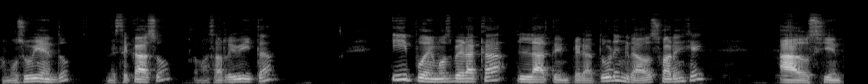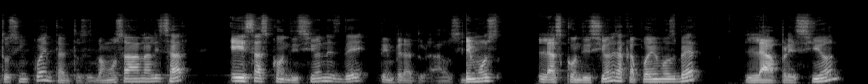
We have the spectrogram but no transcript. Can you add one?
Vamos subiendo. En este caso, más arribita. Y podemos ver acá la temperatura en grados Fahrenheit a 250. Entonces vamos a analizar esas condiciones de temperatura. Vemos las condiciones. Acá podemos ver la presión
